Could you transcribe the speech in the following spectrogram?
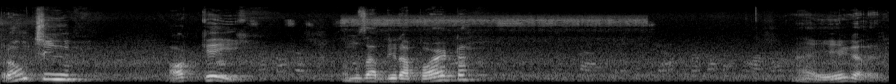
Prontinho. Ok. Vamos abrir a porta. Aí, galera.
